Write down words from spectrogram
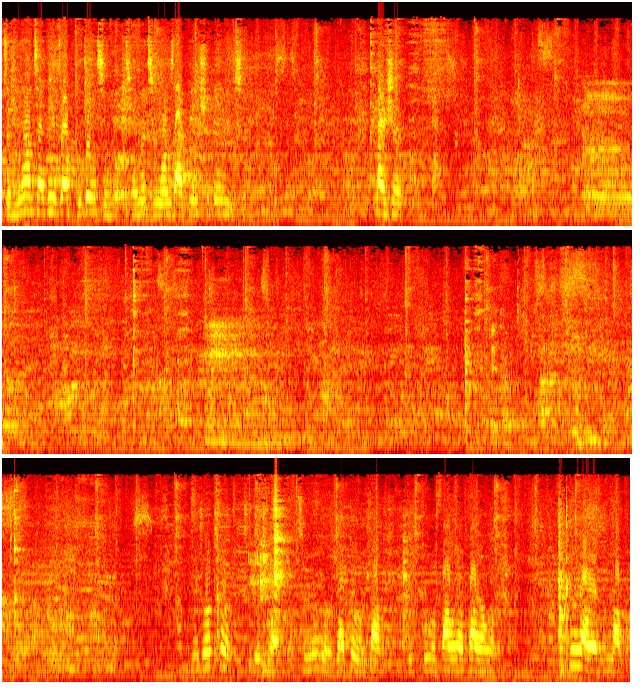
怎么样才可以在不挣钱钱的情况下边吃边旅行？卖身。呃，嗯，对的。听说特别喜欢的，曾经有在豆豆上给给我发过来包养我的事儿，豆豆上我也碰到过。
